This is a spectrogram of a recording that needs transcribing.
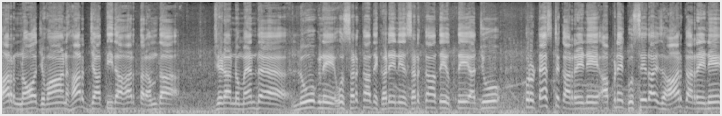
ਹਰ ਨੌਜਵਾਨ, ਹਰ ਜਾਤੀ ਦਾ, ਹਰ ਧਰਮ ਦਾ ਜਿਹੜਾ ਨੁਮਾਇੰਦਾ ਲੋਕ ਨੇ ਉਹ ਸੜਕਾਂ ਤੇ ਖੜੇ ਨੇ। ਸੜਕਾਂ ਦੇ ਉੱਤੇ ਅੱਜ ਉਹ ਪ੍ਰੋਟੈਸਟ ਕਰ ਰਹੇ ਨੇ, ਆਪਣੇ ਗੁੱਸੇ ਦਾ ਇਜ਼ਹਾਰ ਕਰ ਰਹੇ ਨੇ।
